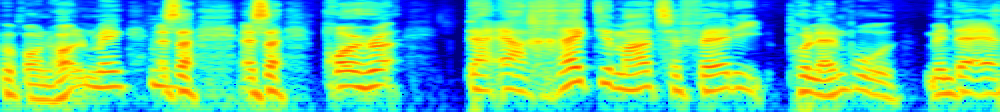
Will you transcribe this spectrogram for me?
på Bornholm, ikke? Mm. Altså, altså, prøv at høre. Der er rigtig meget at tage fat i på landbruget, men der er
